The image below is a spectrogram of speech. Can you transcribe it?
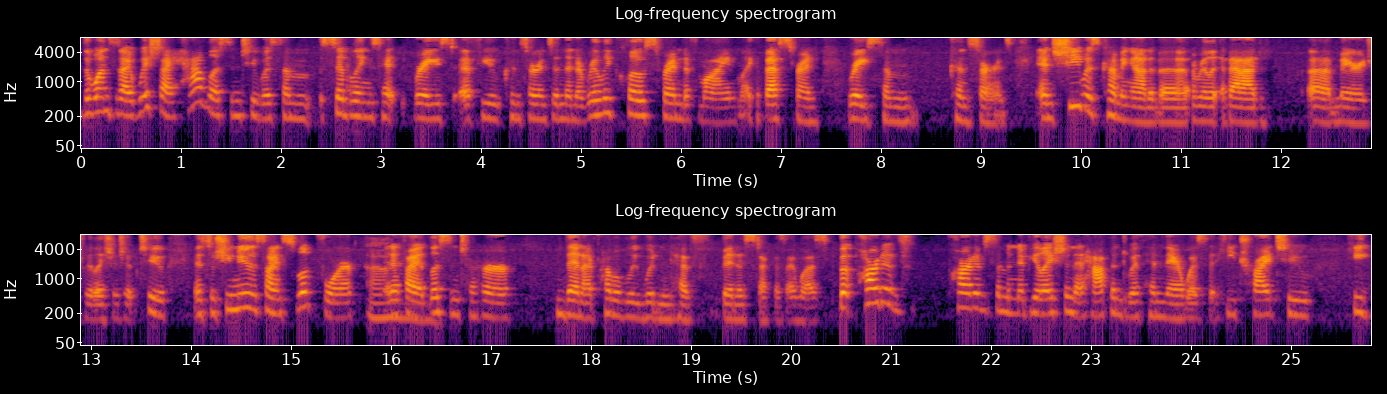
The ones that I wish I had listened to was some siblings had raised a few concerns and then a really close friend of mine, like a best friend, raised some concerns. And she was coming out of a, a really a bad uh, marriage relationship too. And so she knew the signs to look for. Um. And if I had oh. listened to her, then I probably wouldn't have been as stuck as I was. But part of part of some manipulation that happened with him there was that he tried to he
